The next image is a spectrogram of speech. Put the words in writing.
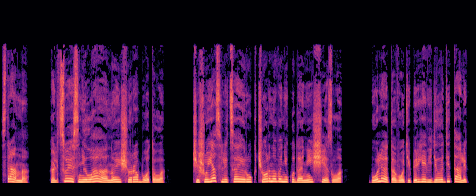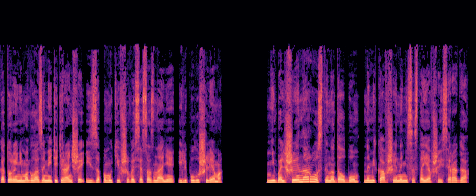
Странно. Кольцо я сняла, а оно еще работало. Чешуя с лица и рук черного никуда не исчезла. Более того, теперь я видела детали, которые не могла заметить раньше из-за помутившегося сознания или полушлема. Небольшие наросты над долбом, намекавшие на несостоявшиеся рога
